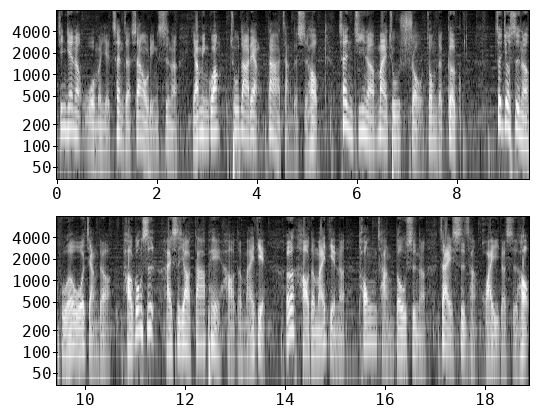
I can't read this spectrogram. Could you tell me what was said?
今天呢，我们也趁着三五零四呢阳明光出大量大涨的时候，趁机呢卖出手中的个股。这就是呢符合我讲的。好公司还是要搭配好的买点，而好的买点呢，通常都是呢在市场怀疑的时候。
